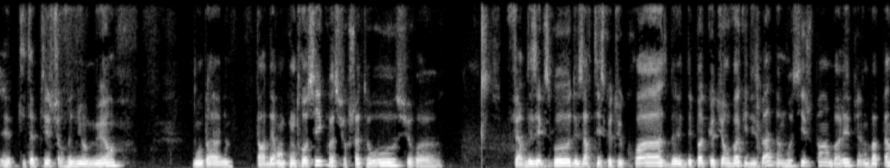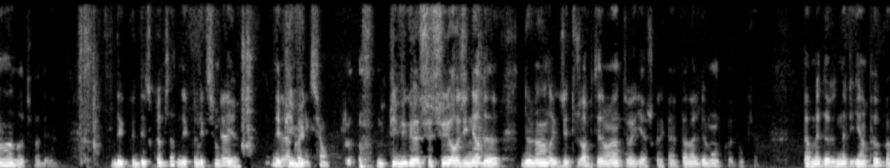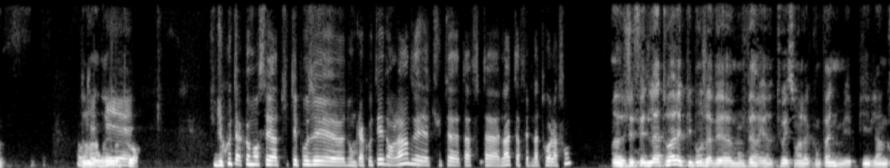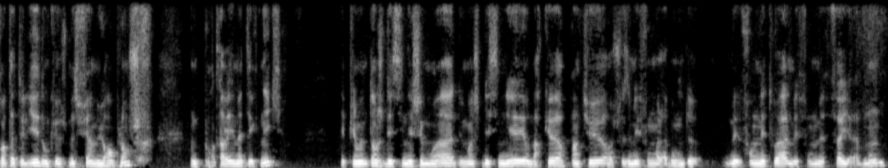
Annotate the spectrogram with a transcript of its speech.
et petit à petit, je suis revenu au mur. Bon, bah, par des rencontres aussi, quoi, sur Châteauroux, sur euh, faire des expos, des artistes que tu croises, des, des potes que tu revois qui disent, bah, bah moi aussi je peins, bah allez, on va peindre, tu vois, des, des, des trucs comme ça, des connexions. De, qui, et puis, connexion. Vu, puis vu que je, suis originaire de, de l'Indre et que j'ai toujours habité dans l'Indre, tu vois, je connais quand même pas mal de monde, quoi, donc euh, permet de naviguer un peu, quoi. Dans l'Indre et autour. Du coup, tu as commencé à, tu t'es posé euh, donc à côté dans l'Indre et tu t'as, t'as, là, tu as fait de la toile à fond? Euh, J'ai fait de la toile et puis bon, j'avais euh, mon père, tu vois, ils sont à la campagne, mais puis il a un grand atelier, donc je me suis fait un mur en planche donc pour travailler ma technique. Et puis en même temps, je dessinais chez moi. Moi, je dessinais au marqueur, peinture. Je faisais mes fonds à la bombe de mes fonds de mes toiles, mes fonds de mes feuilles à la bombe.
